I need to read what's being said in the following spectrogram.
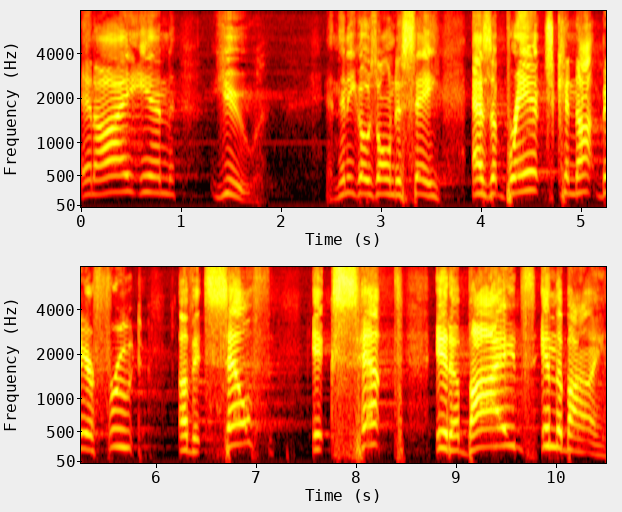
and I in you. And then he goes on to say, As a branch cannot bear fruit of itself, except it abides in the vine.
